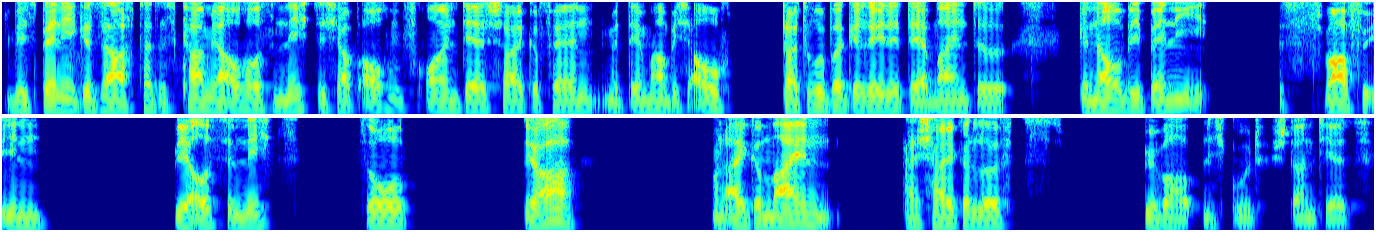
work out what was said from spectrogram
wie es Benny gesagt hat, es kam ja auch aus dem Nichts. Ich habe auch einen Freund, der ist Schalke-Fan, mit dem habe ich auch darüber geredet. Der meinte, genau wie Benny, es war für ihn wie aus dem Nichts. So, ja. Und allgemein, bei Schalke läuft's überhaupt nicht gut, Stand jetzt.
